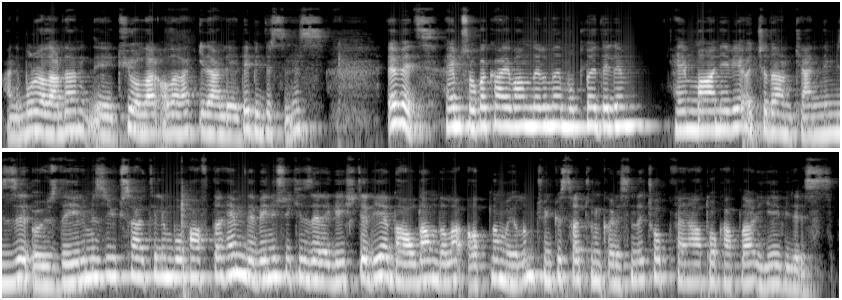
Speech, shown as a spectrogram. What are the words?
Hani buralardan e, tüyolar alarak ilerleyebilirsiniz. Evet hem sokak hayvanlarını mutlu edelim hem manevi açıdan kendimizi, özdeğerimizi yükseltelim bu hafta hem de Venüs ikizlere geçti diye daldan dala atlamayalım. Çünkü Satürn karesinde çok fena tokatlar yiyebiliriz.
